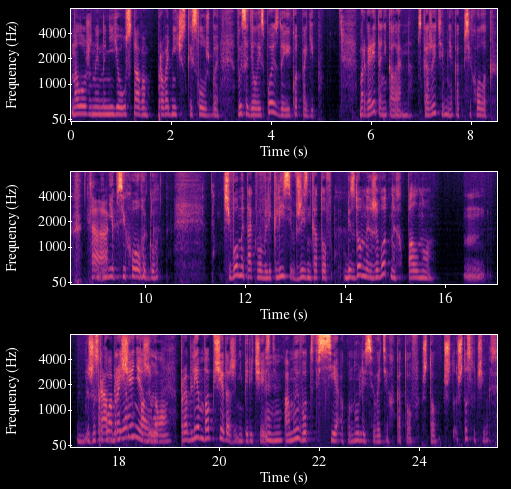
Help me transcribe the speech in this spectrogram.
наложенные на нее уставом проводнической службы, высадила из поезда, и кот погиб. Маргарита Николаевна, скажите мне, как психолог, так. не психологу, чего мы так вовлеклись в жизнь котов? Бездомных животных полно жестокого проблем обращения живут, проблем вообще даже не перечесть. Угу. А мы вот все окунулись в этих котов. Что, что, что случилось?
